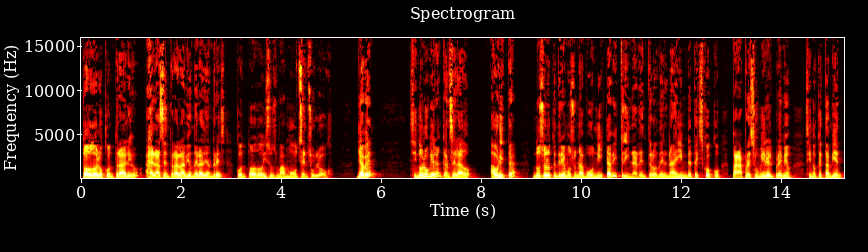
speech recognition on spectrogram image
todo lo contrario a la central avionera de Andrés con todo y sus mamuts en su logo. ¿Ya ven? Si no lo hubieran cancelado, ahorita no solo tendríamos una bonita vitrina dentro del Naim de Texcoco para presumir el premio, sino que también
